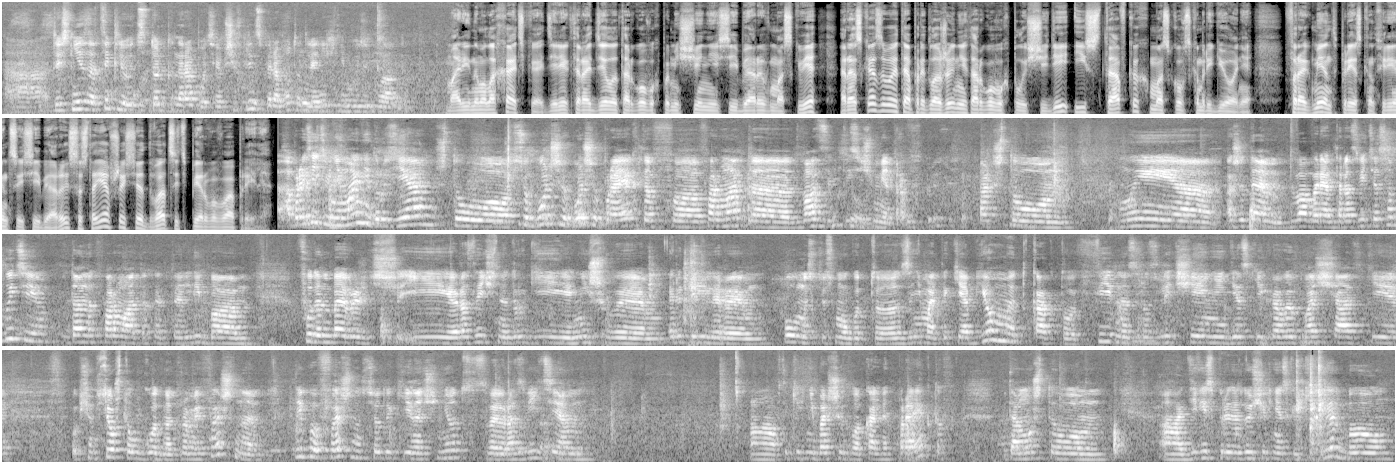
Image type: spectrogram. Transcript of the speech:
А, то есть не зацикливаются только на работе. Вообще, в принципе, работа для них не будет главным. Марина Малахатько, директор отдела торговых помещений Сибиары в Москве, рассказывает о предложении торговых площадей и ставках в московском регионе. Фрагмент пресс-конференции Сибиары, состоявшейся 21 апреля. Обратите внимание, друзья, что все больше и больше проектов э, формата 20 тысяч метров. Так что мы э, ожидаем два варианта развития событий в данных форматах. Это либо food and beverage и различные другие нишевые ритейлеры полностью смогут э, занимать такие объемы, как то фитнес, развлечения, детские игровые площадки, в общем, все что угодно, кроме fashion а, либо fashion все-таки начнет свое развитие а, в таких небольших локальных проектах, потому что а девиз предыдущих нескольких лет был,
